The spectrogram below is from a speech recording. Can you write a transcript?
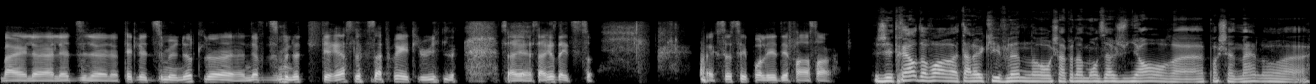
ben le, peut-être le 10 minutes, 9-10 minutes qui reste, ça pourrait être lui. Ça, risque d'être ça. Fait ça, c'est pour les défenseurs. J'ai très hâte de voir euh, Tyler Cleveland au championnat mondial junior euh, prochainement. Là,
